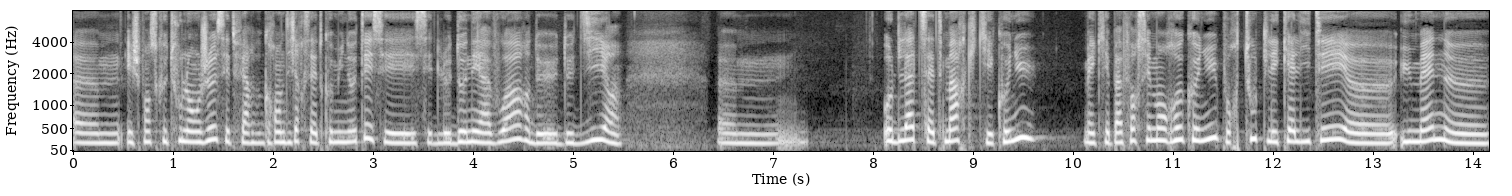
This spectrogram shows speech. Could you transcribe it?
Euh, et je pense que tout l'enjeu, c'est de faire grandir cette communauté, c'est de le donner à voir, de, de dire, au-delà de cette marque qui est connue, mais qui n'est pas forcément reconnue pour toutes les qualités humaines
